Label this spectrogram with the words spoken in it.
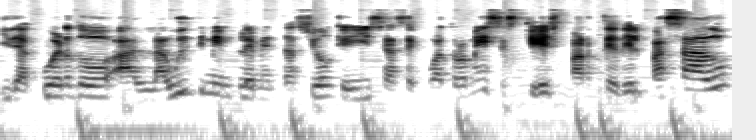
y de acuerdo a la última implementación que hice hace cuatro meses, que es parte del pasado,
